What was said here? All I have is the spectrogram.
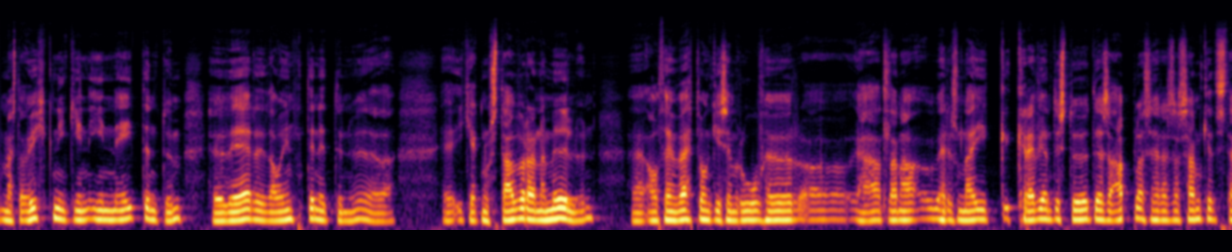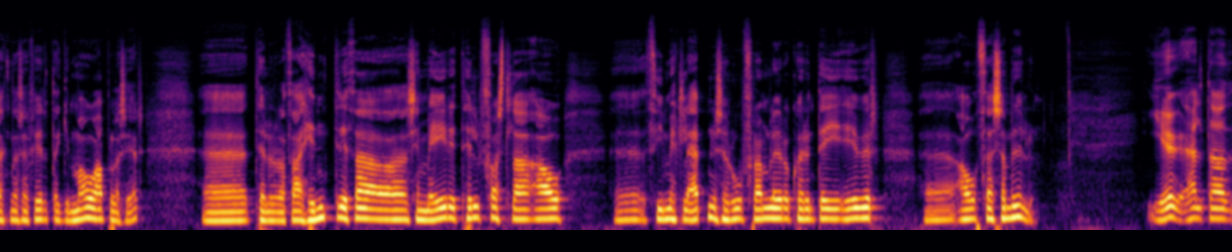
mest aukningin í neytendum hefur verið á internetinu eða e, í gegnum stafrana miðlun e, á þeim vettvangi sem Rúf hefur ja, allan að verið svona í krefjandi stöðu þess að afla sér þessar samgæðistekna sem fyrirtæki má afla sér. E, telur að það hindri það að það sé meiri tilfasla á e, því mikla efni sem Rúf framlegir og hverjum degi yfir e, á þessa miðlun Ég held að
